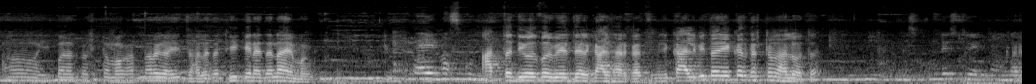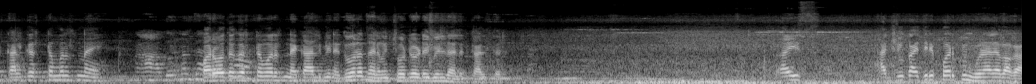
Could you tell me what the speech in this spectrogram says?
हां ही पण आज कस्टमर करणार काही झालं तर ठीक आहे नाही तर नाही मग. आत्ता दिवसभर वेळ जाईल काल सारखाच म्हणजे काल बी तर एकच कस्टमर झालं होतं. काल कस्टमरच नाही. परवा तर कस्टमरच नाही काल बी नाही. दोनच झाले म्हणजे छोटे छोटे बिल झालेत काल तर. आईस आजू काहीतरी परफ्यूम घेऊन आला बघा.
